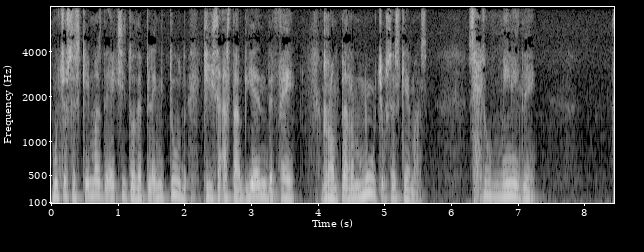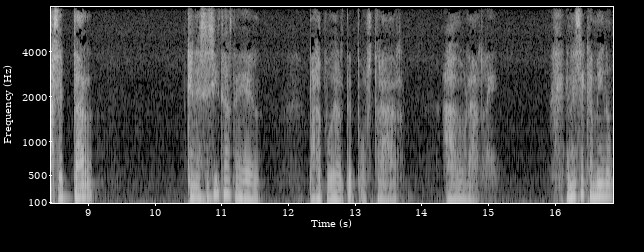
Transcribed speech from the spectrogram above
muchos esquemas de éxito, de plenitud, quizás también de fe. Romper muchos esquemas ser humilde, aceptar que necesitas de Él para poderte postrar a adorarle. En ese camino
